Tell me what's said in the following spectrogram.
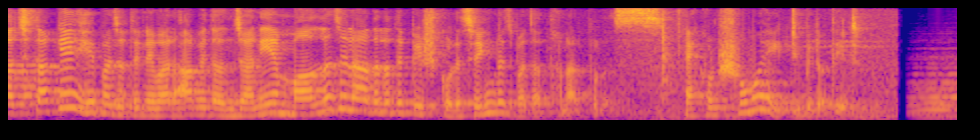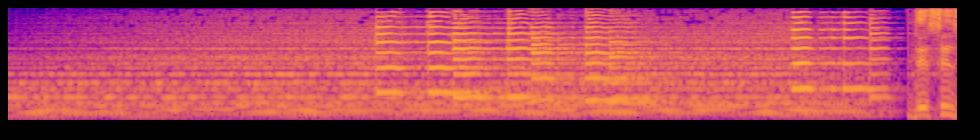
আজ তাকে হেফাজতে নেওয়ার আবেদন জানিয়ে মালদা জেলা আদালতে পেশ করেছে ইংরেজবাজার থানার পুলিশ। এখন সময় একটি বিরতির। This is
